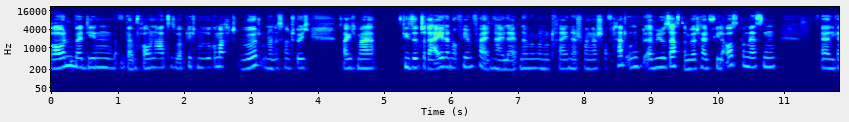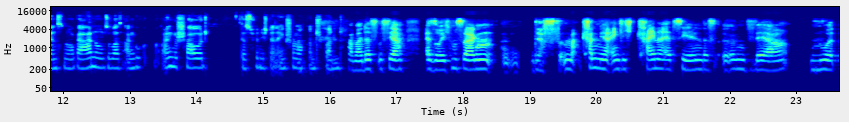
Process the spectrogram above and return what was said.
Frauen, bei denen beim Frauenarzt es wirklich nur so gemacht wird. Und dann ist natürlich, sage ich mal, diese drei dann auf jeden Fall ein Highlight, ne, wenn man nur drei in der Schwangerschaft hat. Und äh, wie du sagst, dann wird halt viel ausgemessen, äh, die ganzen Organe und sowas ange angeschaut. Das finde ich dann eigentlich schon auch ganz spannend. Aber das ist ja, also ich muss sagen, das kann mir eigentlich keiner erzählen, dass irgendwer nur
